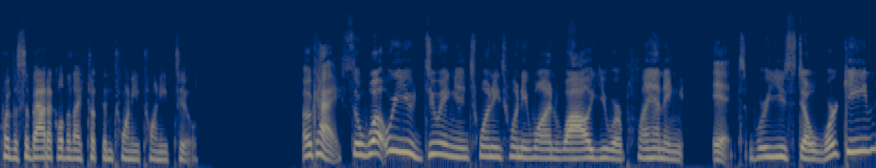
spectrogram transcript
for the sabbatical that I took in 2022. Okay. So what were you doing in 2021 while you were planning it? Were you still working?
